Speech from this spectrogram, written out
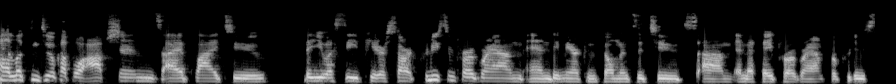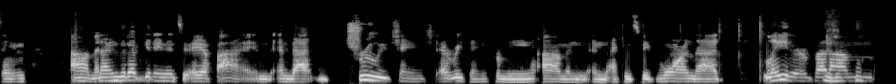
I looked into a couple of options. I applied to the USC Peter Stark producing program and the American Film Institute's um, MFA program for producing. Um, and I ended up getting into AFI, and, and that truly changed everything for me. Um, and, and I can speak more on that later. But um,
